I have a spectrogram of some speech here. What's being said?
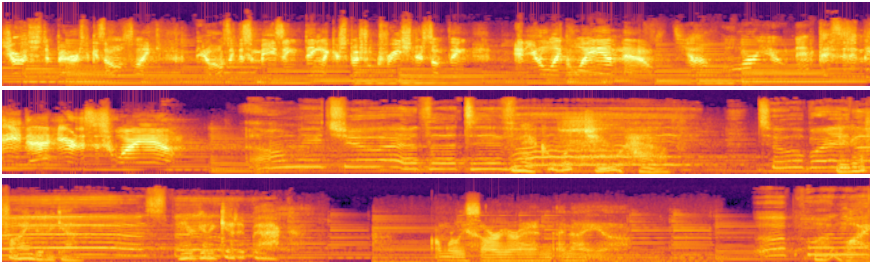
you're just embarrassed because I was like, you know, I was like this amazing thing, like your special creation or something, and you don't like who I am now. Yeah? Who are you, Nic? This is me, Dad. Here, this is who I am. i'll meet you at the Nic, what you have, you're gonna find it again. And you're gonna get it back. I'm really sorry, Ryan, and I, uh, What? Why? I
